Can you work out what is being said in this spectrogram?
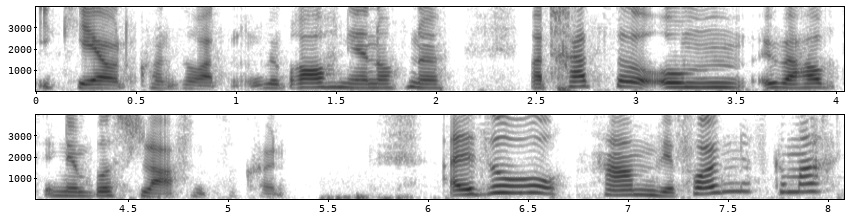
Ikea und Konsorten. Und wir brauchen ja noch eine Matratze, um überhaupt in dem Bus schlafen zu können. Also haben wir Folgendes gemacht.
